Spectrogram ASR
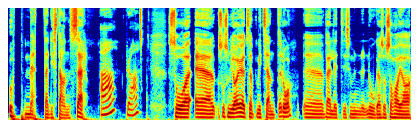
uppmätta distanser Ja, bra. så, eh, så som jag gör till exempel mitt center då eh, väldigt liksom, noga så, så har jag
